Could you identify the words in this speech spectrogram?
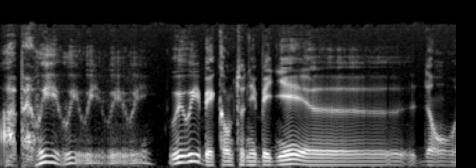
Ah ben oui, oui, oui, oui, oui, oui, oui, mais quand on est baigné dans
